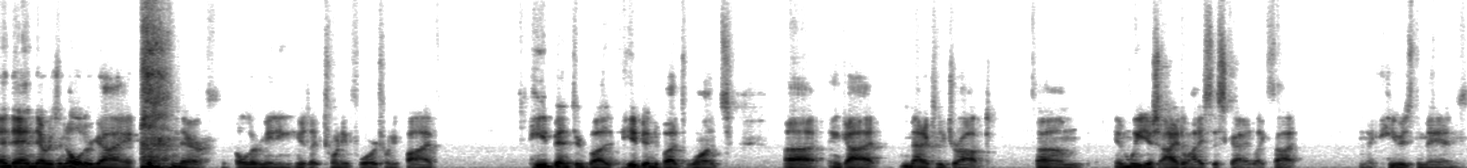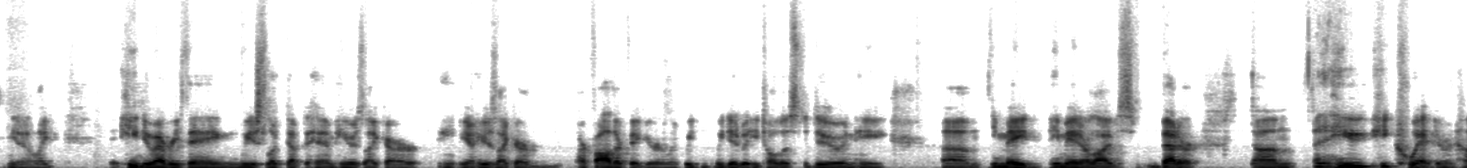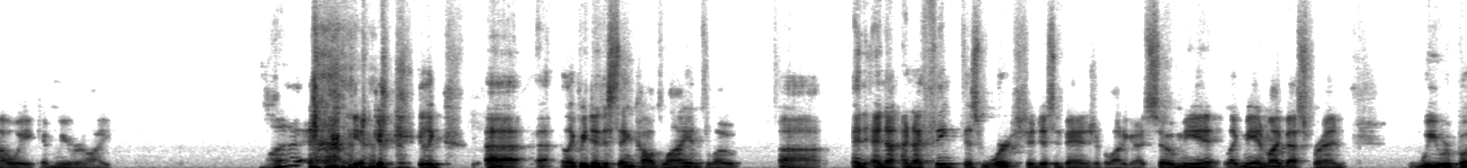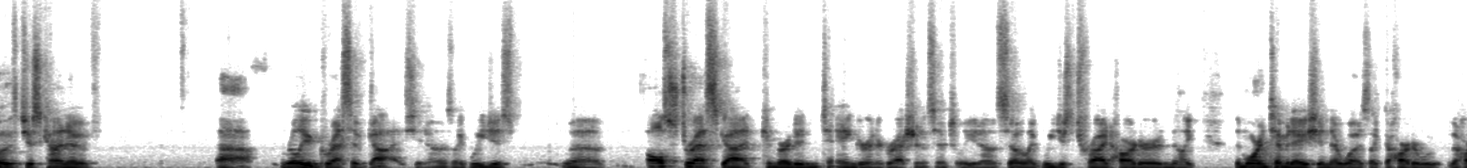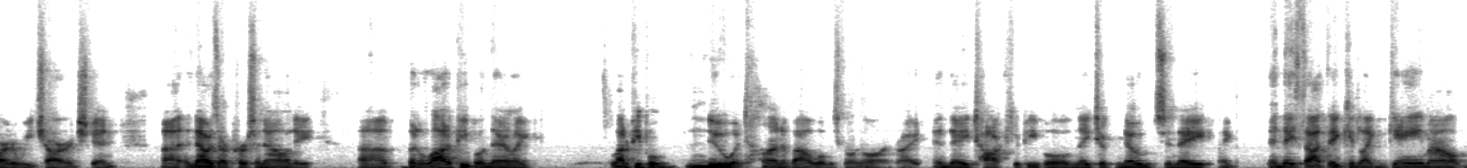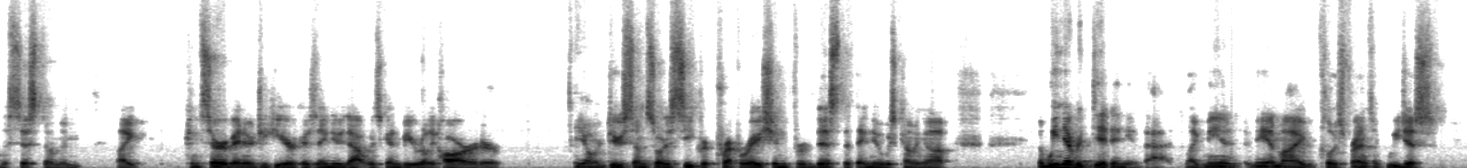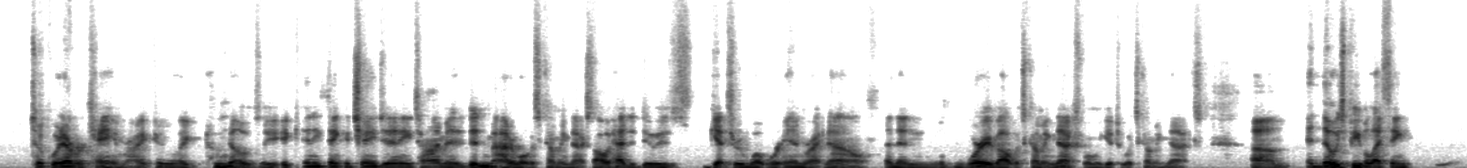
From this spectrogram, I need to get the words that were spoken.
And then there was an older guy there, older meaning he was like 24, 25 he had been through Bud. He had been to BUD/S once uh, and got medically dropped. Um, and we just idolized this guy. Like thought like, he was the man. You know, like he knew everything. We just looked up to him. He was like our, he, you know, he was like our our father figure. Like we we did what he told us to do, and he um, he made he made our lives better. Um, and then he he quit during Hell Week, and we were like, what? know, like uh, uh, like we did this thing called Lions Lope, uh, and and and I think this works to disadvantage of a lot of guys. So me, like me and my best friend, we were both just kind of uh, really aggressive guys. You know, it's like we just uh, all stress got converted into anger and aggression, essentially. You know, so like we just tried harder, and like the more intimidation there was, like the harder we, the harder we charged, and uh, and that was our personality. Uh, but a lot of people in there, like a lot of people knew a ton about what was going on, right? And they talked to people and they took notes and they like and they thought they could like game out the system and like conserve energy here because they knew that was going to be really hard or you know or do some sort of secret preparation for this that they knew was coming up and we never did any of that like me and me and my close friends like we just took whatever came, right? Because like, who knows? It, anything could change at any time, and it didn't matter what was coming next. All we had to do is get through what we're in right now, and then we'll worry about what's coming next when we get to what's coming next. Um, and those people, I think,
